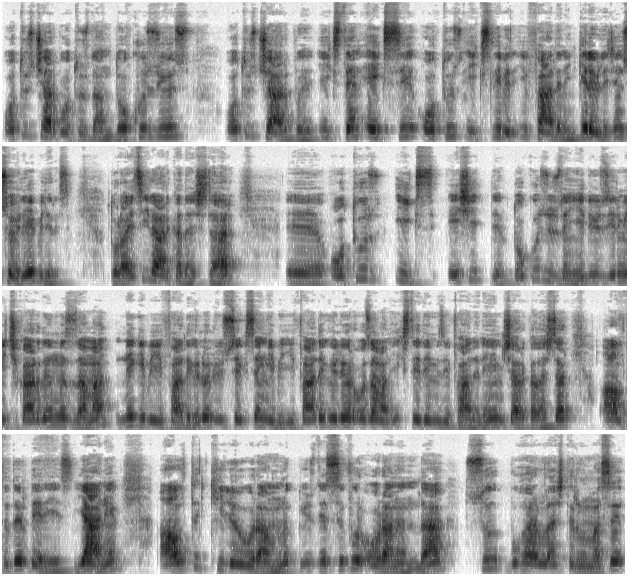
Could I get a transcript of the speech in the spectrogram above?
30 çarpı 30'dan 900 30 çarpı x'ten eksi 30 x'li bir ifadenin gelebileceğini söyleyebiliriz. Dolayısıyla arkadaşlar 30x e, eşittir 900'den 720'yi çıkardığımız zaman ne gibi ifade geliyor? 180 gibi ifade geliyor. O zaman x dediğimiz ifade neymiş arkadaşlar? 6'dır deriz. Yani 6 kilogramlık %0 oranında su buharlaştırılması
